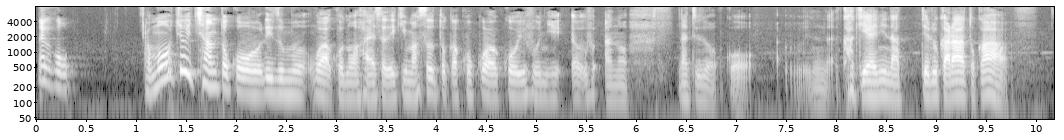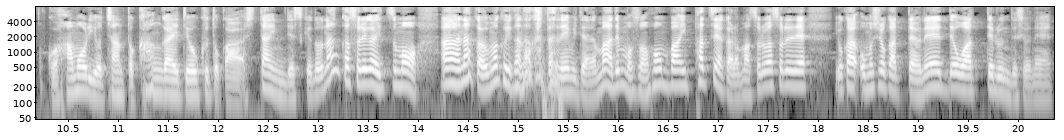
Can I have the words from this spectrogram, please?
なんかこう、もうちょいちゃんとこう、リズムはこの速さでいきますとか、ここはこういうふうに、あの、なんていうの、こう、掛け合いになってるからとか、こう、ハモリをちゃんと考えておくとかしたいんですけど、なんかそれがいつも、ああ、なんかうまくいかなかったね、みたいな。まあでもその本番一発やから、まあそれはそれでよか、面白かったよね、で終わってるんですよね。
